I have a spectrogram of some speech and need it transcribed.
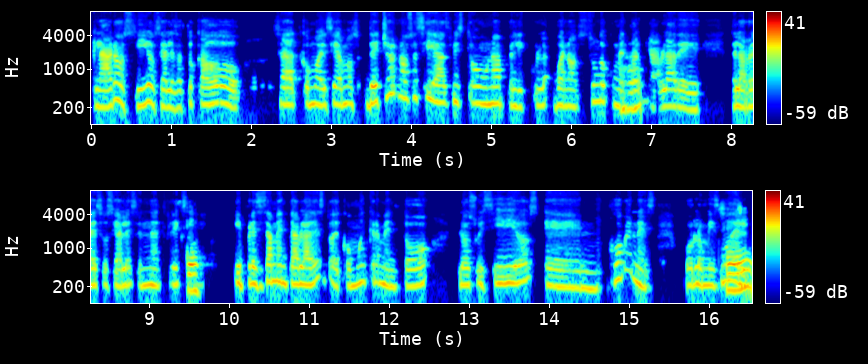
Claro, sí, o sea, les ha tocado, o sea, como decíamos, de hecho, no sé si has visto una película, bueno, es un documental que habla de de las redes sociales en Netflix. Y precisamente habla de esto, de cómo incrementó los suicidios en jóvenes, por lo mismo de,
